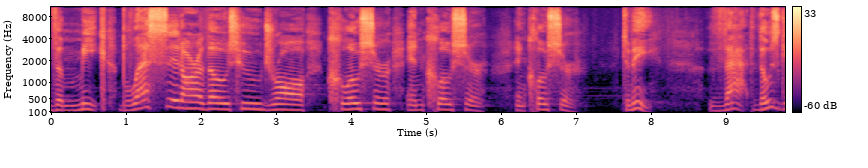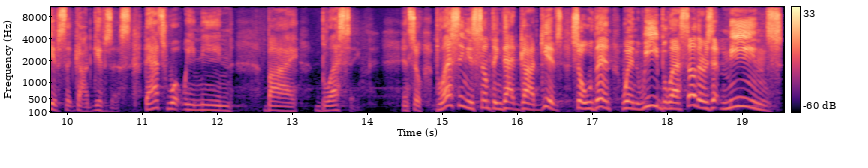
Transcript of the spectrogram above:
the meek. Blessed are those who draw closer and closer and closer to me. That, those gifts that God gives us, that's what we mean by blessing. And so blessing is something that God gives. So then when we bless others, it means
